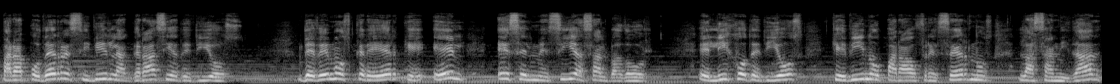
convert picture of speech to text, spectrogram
para poder recibir la gracia de Dios. Debemos creer que Él es el Mesías Salvador, el Hijo de Dios que vino para ofrecernos la sanidad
